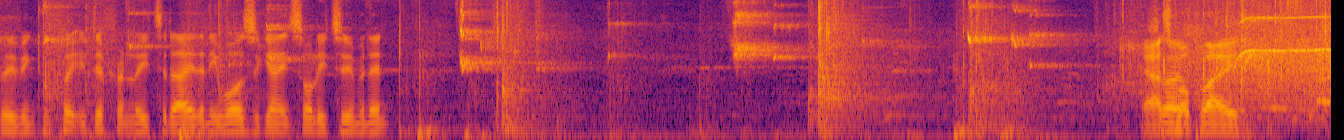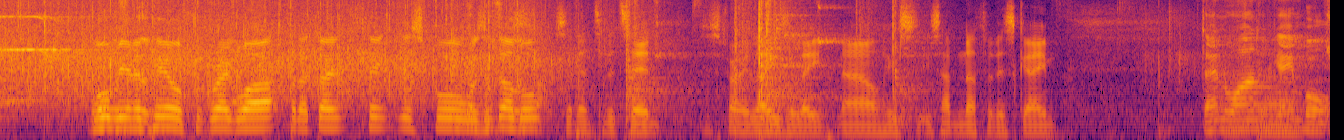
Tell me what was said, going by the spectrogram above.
Moving completely differently today than he was against Olli Tuominen. Yeah, that's So- well played. What Will be an appeal for Gregoire, but I don't think this ball was a double. the- Taps it into the tin. Just very lazily now. He's, he's had enough of this game. 10-1 Yeah. game ball.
